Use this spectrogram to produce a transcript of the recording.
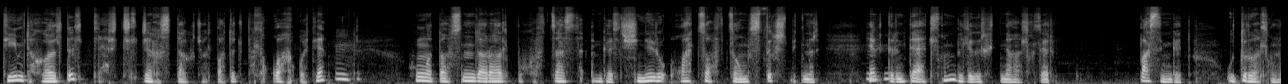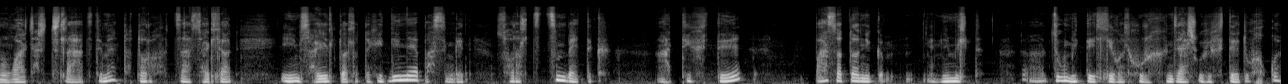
Тийм тохиолдолд арчилж явах хэрэгтэй гэж бол бодож болохгүй байхгүй тийм хүн одоо усанд ороод бүх хувцас ингээл шинээр угаацсан хувцас өмсдөг ш бид нар. Яг тэрнтэй адилхан бэлэг эрхтнээ болохоор бас ингээд өдөр болгон угааж арчлаад тийм ээ дотор хуцаа солиод ийм соёлд бол одоо хэдийнэ бас ингээд суралцсан байдаг. А тэгтээ бас одоо нэг нэмэлт зөв мэдээллийг бол хүргэх нь зайлшгүй хэрэгтэй байдаг байхгүй.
